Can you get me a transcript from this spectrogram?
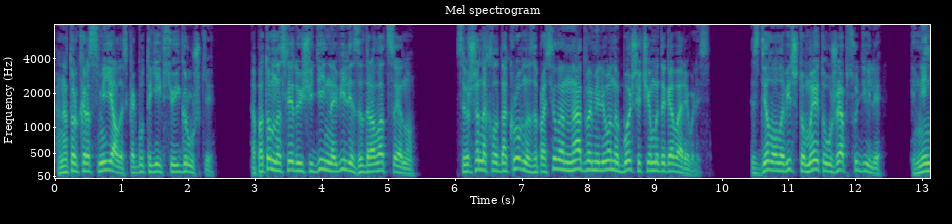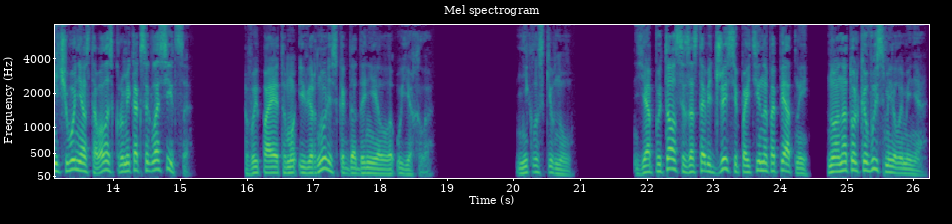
Она только рассмеялась, как будто ей все игрушки. А потом на следующий день на вилле задрала цену. Совершенно хладнокровно запросила на 2 миллиона больше, чем мы договаривались. Сделала вид, что мы это уже обсудили, и мне ничего не оставалось, кроме как согласиться. «Вы поэтому и вернулись, когда Даниэлла уехала?» Никлас кивнул. «Я пытался заставить Джесси пойти на попятный, но она только высмеяла меня.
